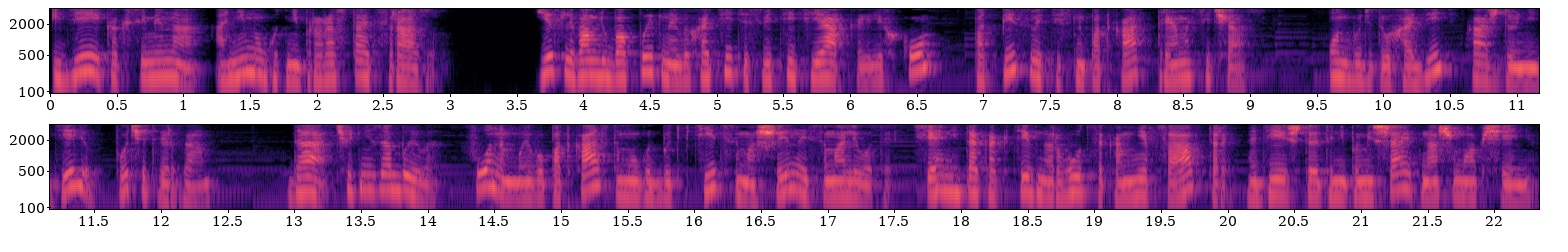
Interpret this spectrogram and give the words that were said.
Идеи как семена, они могут не прорастать сразу. Если вам любопытно и вы хотите светить ярко и легко, Подписывайтесь на подкаст прямо сейчас. Он будет выходить каждую неделю по четвергам. Да, чуть не забыла. Фоном моего подкаста могут быть птицы, машины и самолеты. Все они так активно рвутся ко мне в соавторы. Надеюсь, что это не помешает нашему общению.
